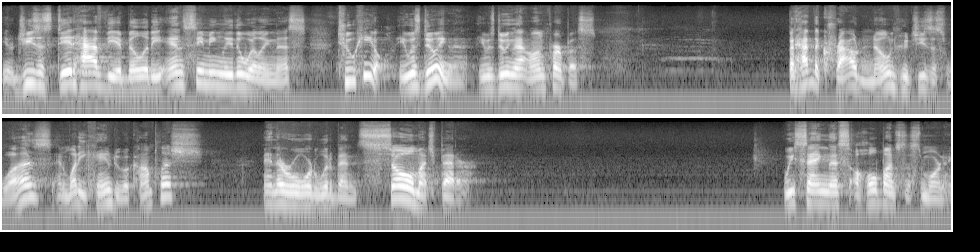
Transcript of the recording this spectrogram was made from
you know, Jesus did have the ability and seemingly the willingness to heal. He was doing that. He was doing that on purpose. But had the crowd known who Jesus was and what he came to accomplish, man, their reward would have been so much better. We sang this a whole bunch this morning.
